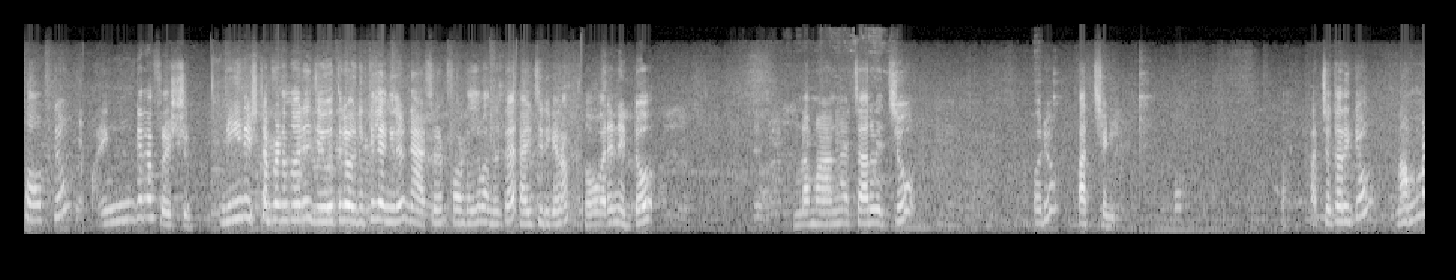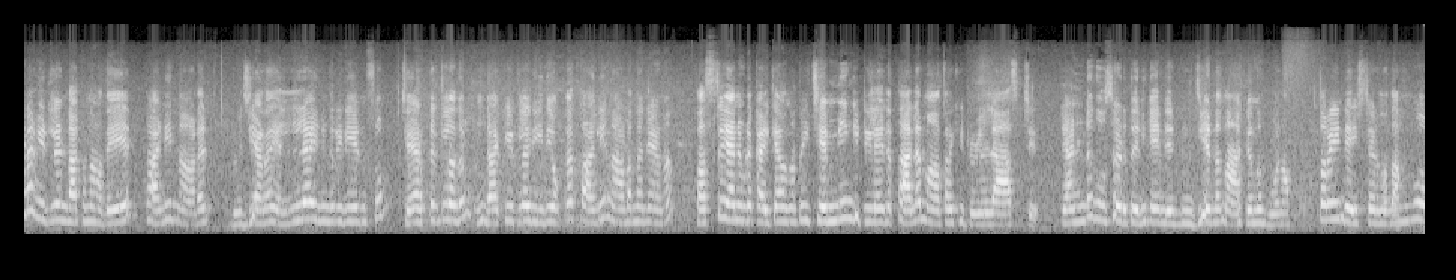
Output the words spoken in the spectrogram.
സോഫ്റ്റും ഭയങ്കര ഫ്രഷും മീൻ ഇഷ്ടപ്പെടുന്നവര് ജീവിതത്തിൽ ഒരിക്കലെങ്കിലും നാച്ചുറൽ ഹോട്ടലിൽ വന്നിട്ട് കഴിച്ചിരിക്കണം. തോരൻ ഇട്ടു. നമ്മുടെ മാങ്ങ അച്ചാർ വെച്ചു. ഒരു പച്ചടി. പച്ചക്കറിക്കും നമ്മുടെ വീട്ടിലുണ്ടാക്കുന്ന അതേ തനി നാടൻ രുചിയാണ്. എല്ലാ ഇൻഗ്രീഡിയൻസും ചേർത്തിട്ടുള്ളതും ഉണ്ടാക്കിയിട്ടുള്ള രീതിയൊക്കെ ഒക്കെ തനി നാടൻ തന്നെയാണ്. ഫസ്റ്റ് ഞാൻ ഇവിടെ കഴിക്കാൻ വന്നപ്പോൾ ഈ ചെമ്മീൻ കിട്ടിയില്ല. അതിന്റെ തല മാത്രമേ കിട്ടുള്ളൂ ലാസ്റ്റ് രണ്ട് ദിവസം എടുത്ത് എനിക്ക് അതിന്റെ രുചി എന്റെ നാക്കിന്ന് പോകണം അത്രയും ടേസ്റ്റ് ആയിരുന്നു അതോ.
